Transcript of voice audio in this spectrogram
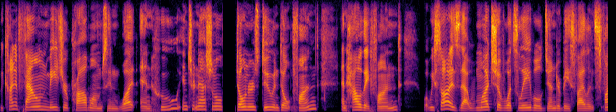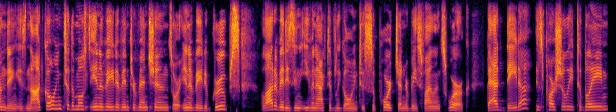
We kind of found major problems in what and who international donors do and don't fund and how they fund what we saw is that much of what's labeled gender based violence funding is not going to the most innovative interventions or innovative groups. a lot of it isn't even actively going to support gender based violence work. Bad data is partially to blame.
